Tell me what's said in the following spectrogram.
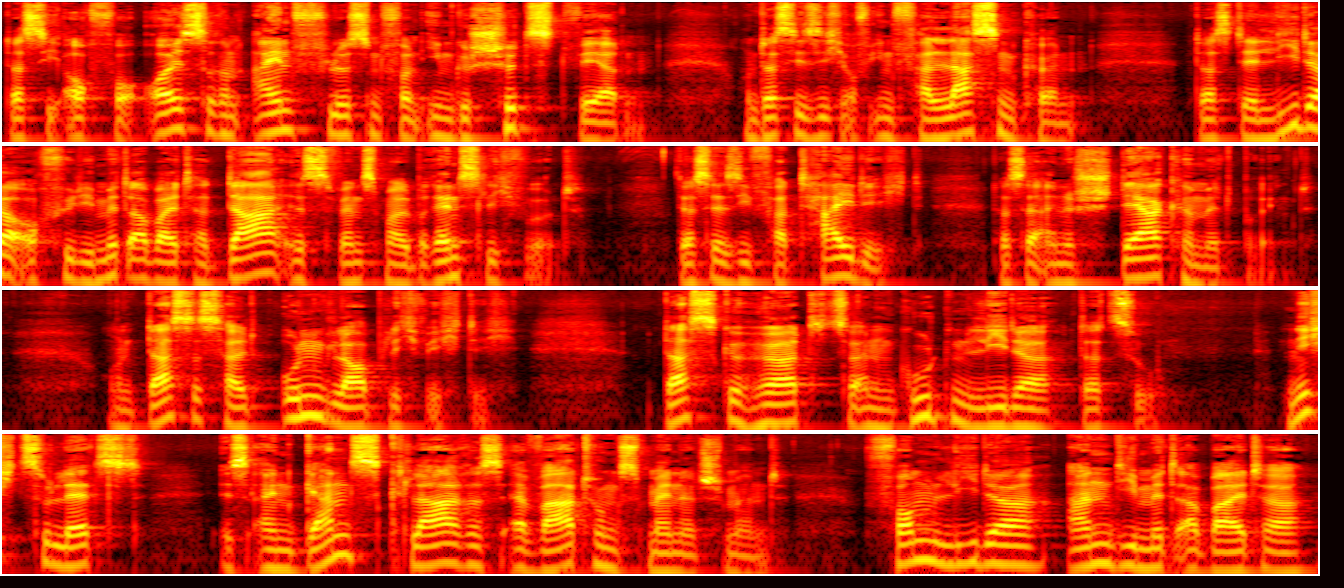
dass sie auch vor äußeren Einflüssen von ihm geschützt werden und dass sie sich auf ihn verlassen können, dass der Leader auch für die Mitarbeiter da ist, wenn es mal brenzlig wird, dass er sie verteidigt, dass er eine Stärke mitbringt. Und das ist halt unglaublich wichtig. Das gehört zu einem guten Leader dazu. Nicht zuletzt ist ein ganz klares Erwartungsmanagement vom Leader an die Mitarbeiter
